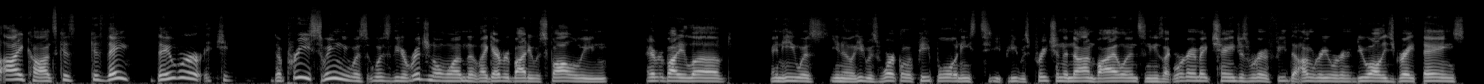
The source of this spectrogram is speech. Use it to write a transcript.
icons because because they they were he, the priest Zwingli was was the original one that like everybody was following, everybody loved, and he was you know he was working with people and he's he, he was preaching the nonviolence and he's like we're gonna make changes, we're gonna feed the hungry, we're gonna do all these great things,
